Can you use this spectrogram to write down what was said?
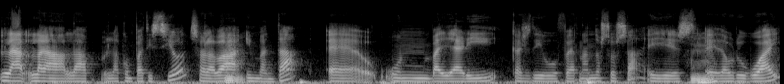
la, la, la, la competició se la va mm. inventar eh, un ballarí que es diu Fernando Sosa, ell és mm. eh, d'Uruguai,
